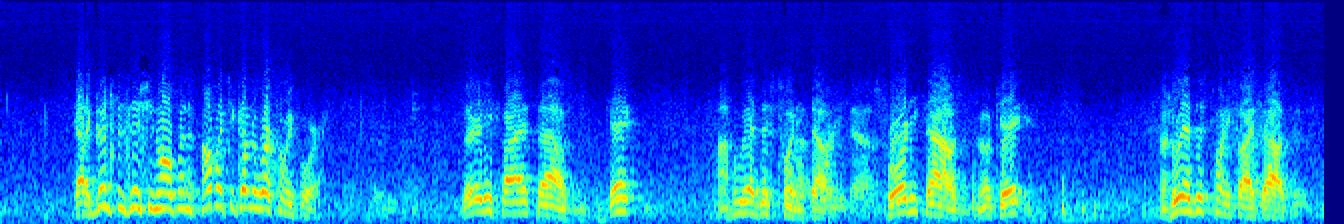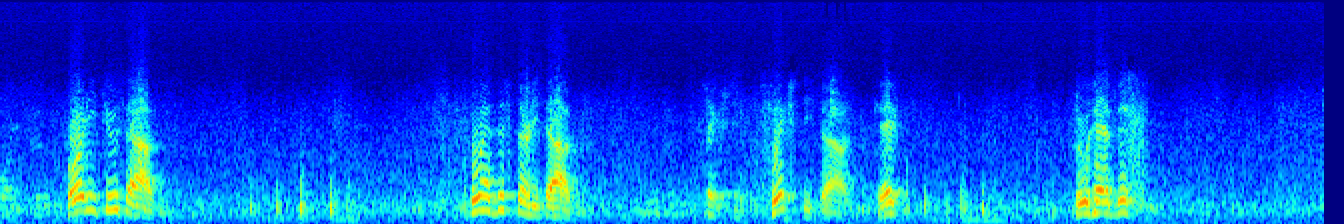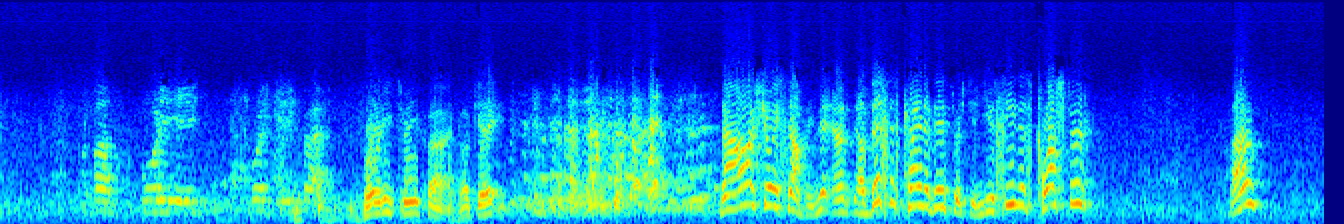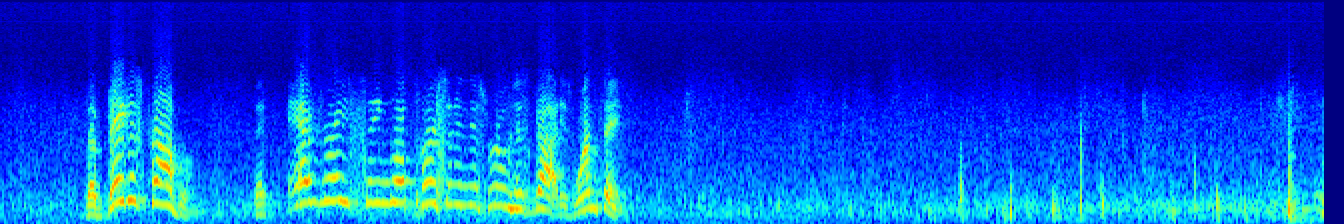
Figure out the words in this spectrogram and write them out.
Got a good position open. How much you come to work for me for? 35,000. Okay. Uh, who had this 20,000? 40,000. 40,000. Okay. Now, who had this 25,000? 42,000. Who had this 30,000? 60. 60,000. Okay. Who had this? About 40, 45. 43.5. Okay. now, I'll show you something. Uh, Now, this is kind of interesting. You see this cluster? Huh? The biggest problem that every single person in this room has got is one thing.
